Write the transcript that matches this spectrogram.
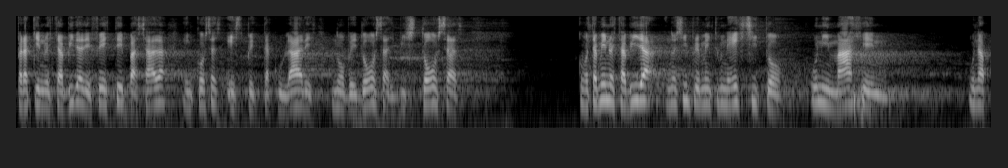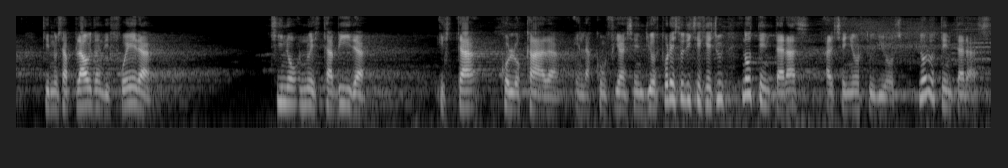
para que nuestra vida de fe esté basada en cosas espectaculares, novedosas, vistosas. Como también nuestra vida no es simplemente un éxito, una imagen, una, que nos aplaudan de fuera, sino nuestra vida está colocada en la confianza en Dios. Por eso dice Jesús, no tentarás al Señor tu Dios, no lo tentarás.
